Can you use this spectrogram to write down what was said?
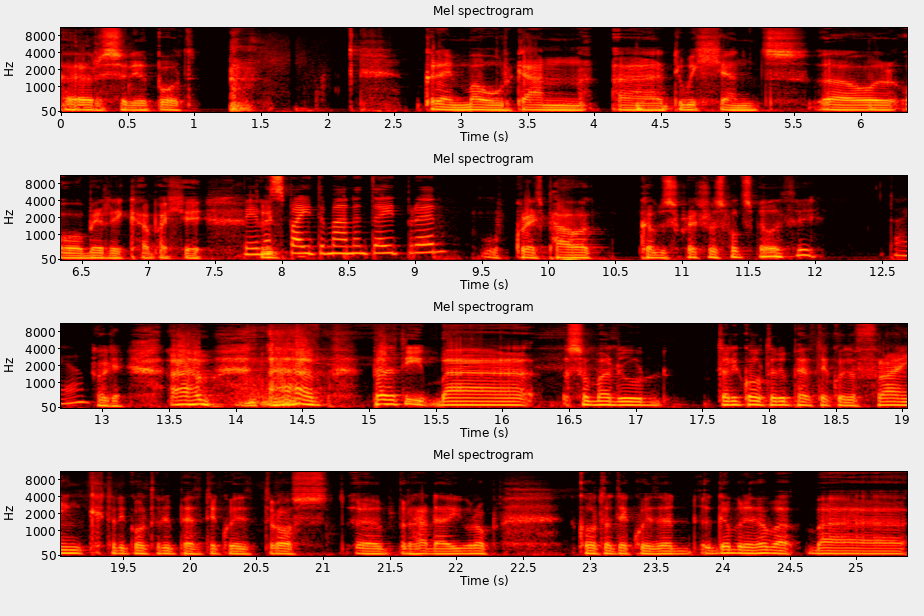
yr syniad bod greu mawr gan uh, diwylliant uh, o, o America, falle. Be mae Spider-Man yn deud, Bryn? Great power comes great responsibility. Da iawn. Okay. Um, um, beth ydy, mae... So mae nhw'n da ni gweld yr un peth digwydd y Ffrainc, da ni gweld yr un peth digwydd dros uh, rhannau Ewrop, gweld o'n digwydd yn, yn Gymru fel mae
